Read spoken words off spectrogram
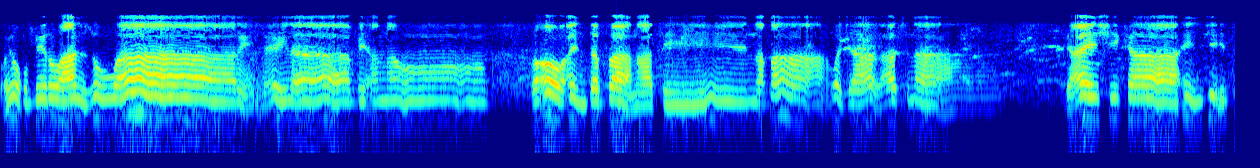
ويخبر عن زوار الليلة بأنهم رأوا عند بانات النقاء وجه الأسنى بعيشك إن جئت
